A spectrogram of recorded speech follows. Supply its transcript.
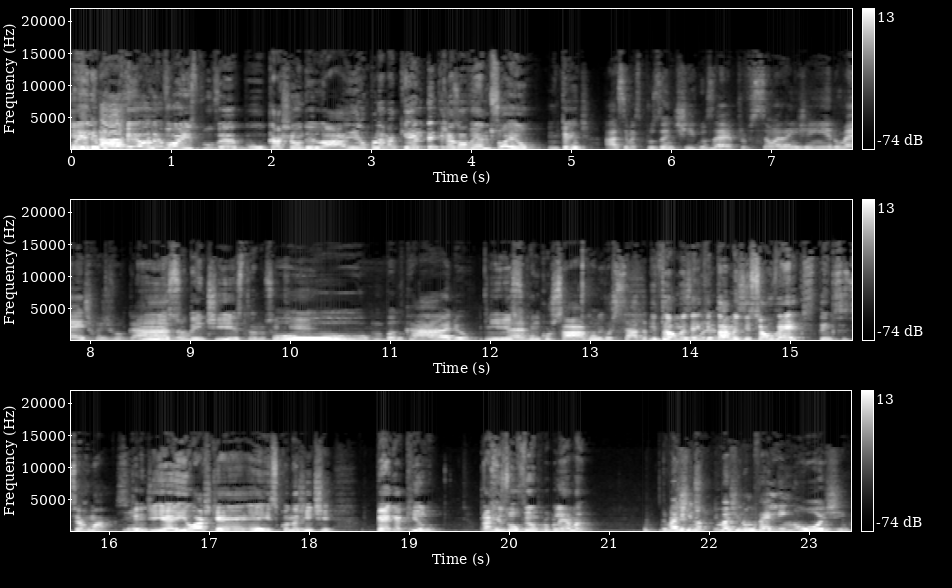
ele morreu, levou isso pro, pro caixão dele lá e é um problema que ele tem que resolver, não sou eu, entende? Ah, sim, mas pros antigos é. A profissão era engenheiro, médico, advogado. Isso, dentista, não sei o quê. Ou bancário. Isso, né? concursado. Concursado da Né? Então, mas aí que tá, mas isso é o velho que você tem que se, arrumar, Sim. entende? E aí eu acho que é, é isso, quando a gente pega aquilo pra resolver o problema, Imagina, imagina um velhinho hoje,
